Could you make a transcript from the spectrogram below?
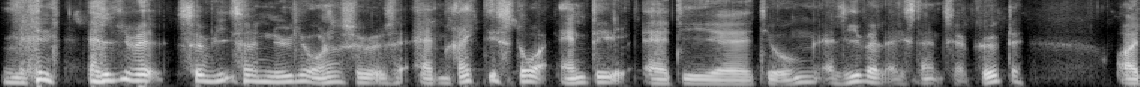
Men alligevel så viser en nylig undersøgelse, at en rigtig stor andel af de, øh, de unge alligevel er i stand til at købe det. Og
